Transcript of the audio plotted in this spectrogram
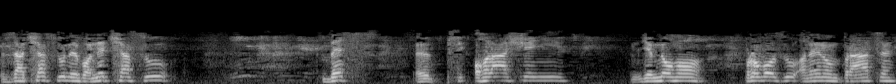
za času nebo nečasu bez e, při ohlášení je mnoho provozu a nejenom práce.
